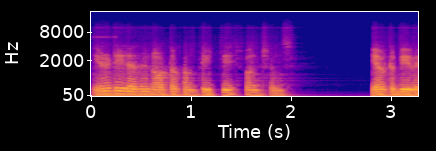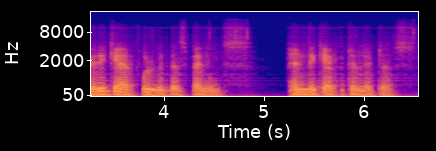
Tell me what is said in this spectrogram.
Unity doesn't auto-complete these functions. You have to be very careful with the spellings and the capital letters.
